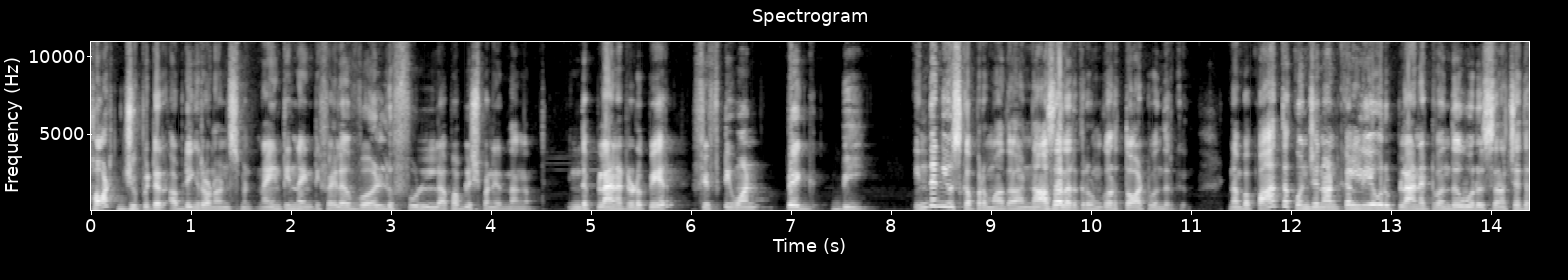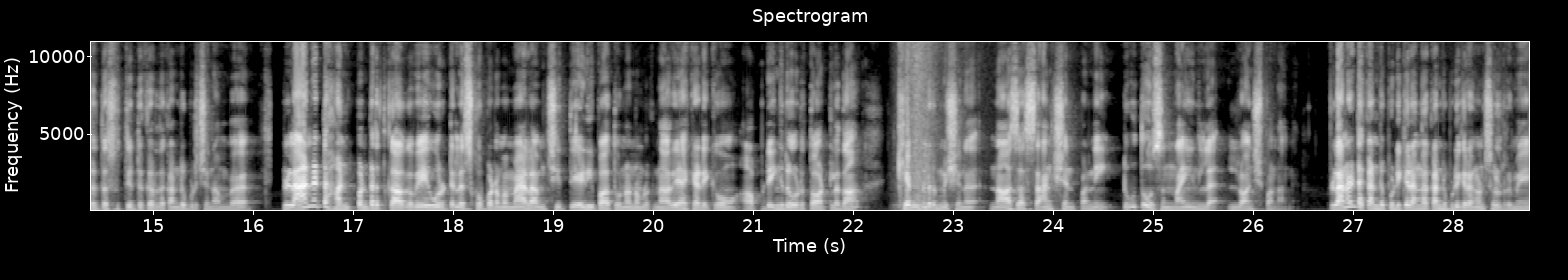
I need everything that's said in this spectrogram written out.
ஹாட் ஜூபிட்டர் அப்படிங்கிற அனௌன்ஸ்மெண்ட் நைன்டீன் நைன்டி ஃபைவ்ல வேர்ல்டு ஃபுல்லாக பப்ளிஷ் பண்ணியிருந்தாங்க. இந்த பிளானட்டோட பேர் ஃபிஃப்டி ஒன் பெக் பி இந்த நியூஸ்க்கு அப்புறமா தான் நாசாவில் இருக்கிறவங்க ஒரு தாட் வந்திருக்கு. நம்ம பார்த்த கொஞ்ச நாட்கள்லேயே ஒரு பிளானட் வந்து ஒரு நட்சத்திரத்தை சுற்றிட்டு இருக்கிறத கண்டுபிடிச்சி நம்ம பிளானட்டை ஹண்ட் பண்ணுறதுக்காகவே ஒரு டெலிஸ்கோப்பை நம்ம மேலே அமுச்சு தேடி பார்த்தோம்னா நம்மளுக்கு நிறையா கிடைக்கும் அப்படிங்கிற ஒரு தாட்டில் தான் கெப்லர் மிஷனை நாசா சாங்ஷன் பண்ணி டூ தௌசண்ட் நைனில் லான்ச் பண்ணாங்க. பிளானட்டை கண்டுபிடிக்கிறாங்க கண்டுபிடிக்கிறாங்கன்னு சொல்கிறோமே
